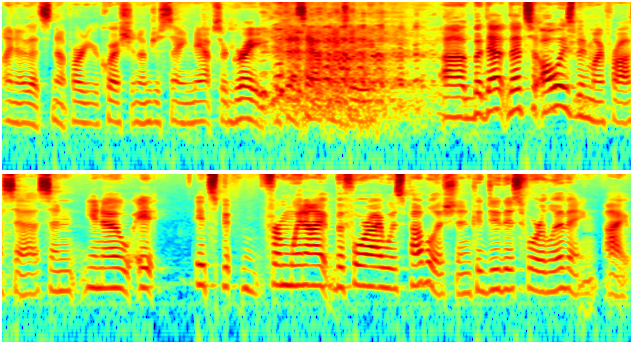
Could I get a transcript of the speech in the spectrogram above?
I know that's not part of your question. I'm just saying naps are great if that's happening to you. Uh, but that, that's always been my process, and you know it. It's from when I before I was published and could do this for a living. I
